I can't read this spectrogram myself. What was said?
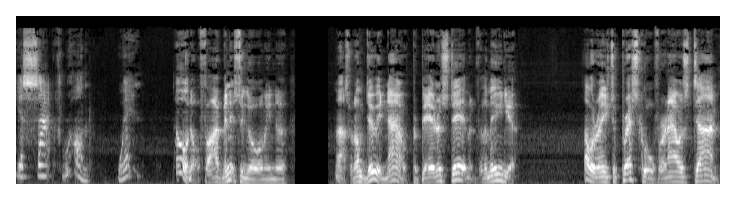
You sacked Ron? When? Oh, not five minutes ago, I mean, uh, that's what I'm doing now, preparing a statement for the media. I've arranged a press call for an hour's time.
